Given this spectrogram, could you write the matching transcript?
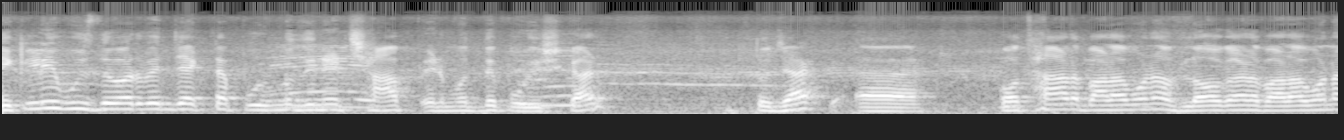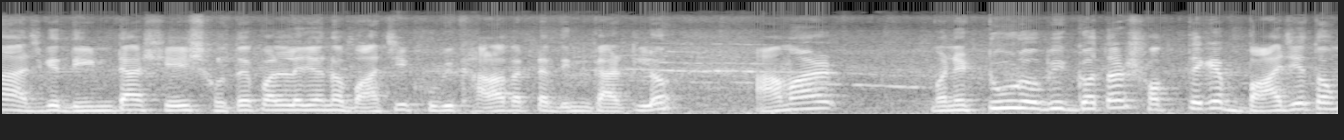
দেখলেই বুঝতে পারবেন যে একটা পুরনো দিনের ছাপ এর মধ্যে পরিষ্কার। তো যাক কথা আর বাড়াবো না ভ্লগ আর বাড়াবো না, আজকে দিনটা শেষ হতে পারলে যেন বাঁচি, খুবই খারাপ একটা দিন কাটলো। আমার মানে ট্যুর অভিজ্ঞতার সব থেকে বাজেতম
